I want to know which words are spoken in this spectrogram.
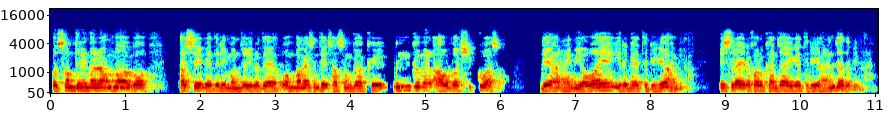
그 섬들이 나를 악마하고 다시의 배들이 먼저 이르되 원방에서 내 자손과 그 은금을 아울러 싣고 와서 내 하나님 여호와의 이름에 드리려 하며 이스라엘의 거룩한 자에게 드리려 하는 자들이라.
